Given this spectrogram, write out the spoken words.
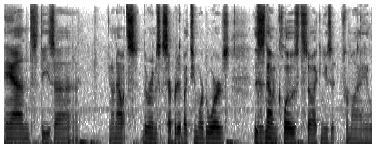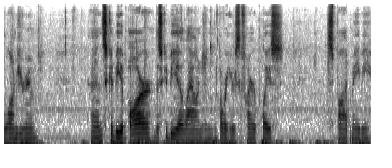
and these, uh, you know, now it's the room is separated by two more doors. This is now enclosed, so I can use it for my laundry room. And this could be a bar, this could be a lounge, and over here's the fireplace spot, maybe.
